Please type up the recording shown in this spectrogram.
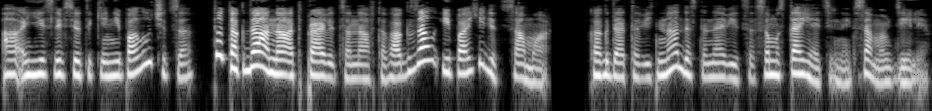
а если все-таки не получится, то тогда она отправится на автовокзал и поедет сама. Когда-то ведь надо становиться самостоятельной в самом деле.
